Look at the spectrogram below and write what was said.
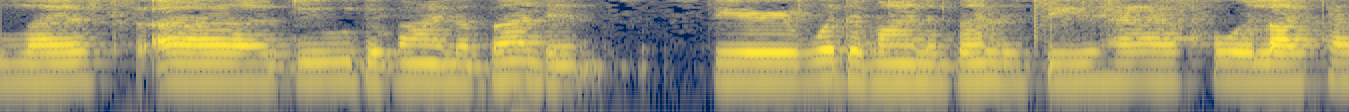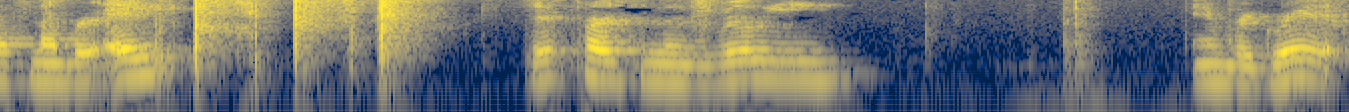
Let's uh, do divine abundance. Spirit, what divine abundance do you have for life path number eight? This person is really in regret.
